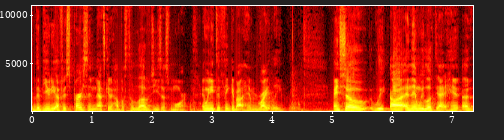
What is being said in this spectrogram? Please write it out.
the beauty of his person. That's going to help us to love Jesus more, and we need to think about him rightly. And so we, uh, and then we looked at him, uh,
